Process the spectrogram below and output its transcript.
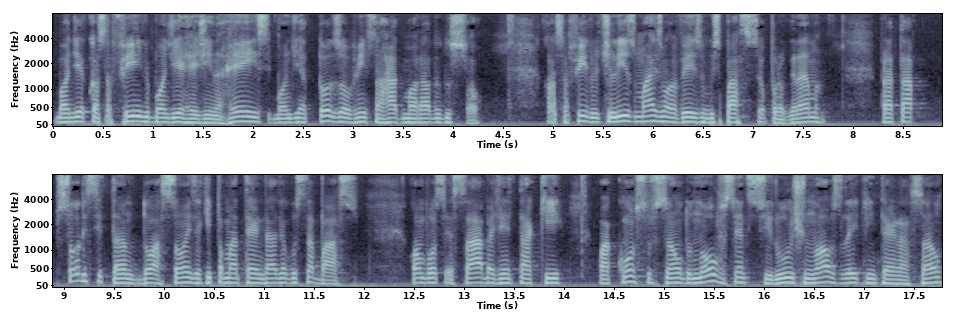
Bom dia, Costa Filho. Bom dia, Regina Reis. Bom dia a todos os ouvintes da Rádio Morada do Sol. Costa Filho, utilizo mais uma vez o espaço do seu programa para estar tá solicitando doações aqui para a Maternidade Augusta Bastos. Como você sabe, a gente está aqui com a construção do novo centro cirúrgico, novos leitos de internação,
